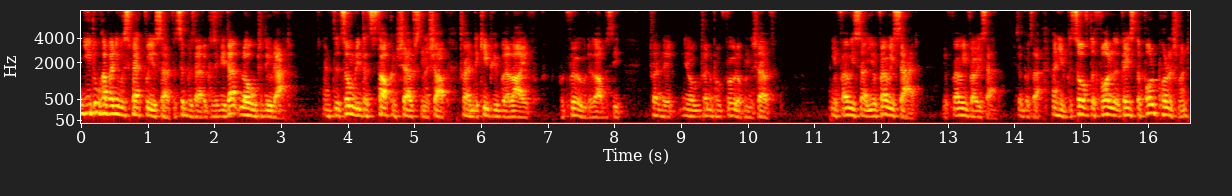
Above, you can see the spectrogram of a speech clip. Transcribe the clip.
And you don't have any respect for yourself. As simple as that. Because if you're that low to do that, and that somebody that's stocking shelves in the shop trying to keep people alive with food, and obviously trying to you know trying to put food up on the shelf, you're very sad. You're very sad. You're very very sad. Simple as that. And you to the full face the full punishment.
